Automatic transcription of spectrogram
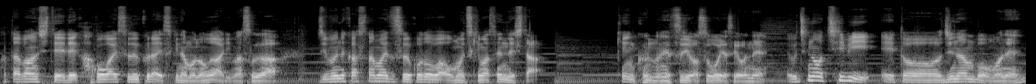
型番指定で箱買いするくらい好きなものがありますが、自分でカスタマイズすることは思いつきませんでした。ケン君の熱量すごいですよね。うちのチビ、えっ、と、次男坊もね、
